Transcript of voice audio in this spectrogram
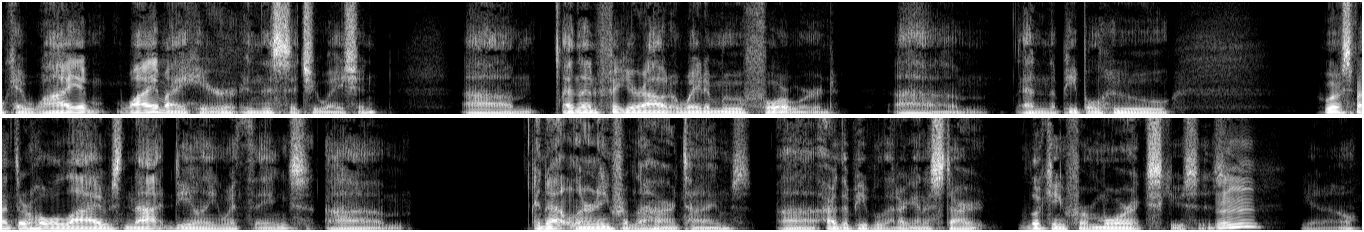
okay, why am, why am I here in this situation? Um, and then figure out a way to move forward. Um, and the people who, who have spent their whole lives not dealing with things um, and not learning from the hard times uh, are the people that are going to start looking for more excuses. Mm-hmm. You know,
